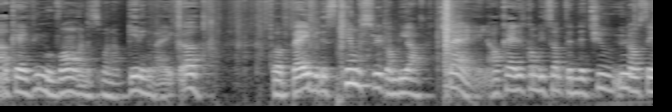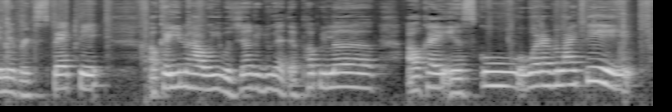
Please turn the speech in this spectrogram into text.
Okay, if you move on, that's what I'm getting like, ugh. But baby, this chemistry gonna be off the chain. Okay, it's gonna be something that you, you know, say never expected. Okay, you know how when you was younger you had that puppy love, okay, in school or whatever like that.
